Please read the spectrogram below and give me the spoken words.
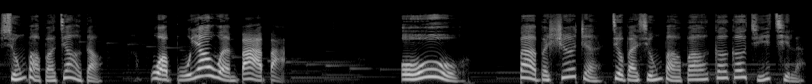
熊宝宝叫道：“我不要吻爸爸。”哦，爸爸说着就把熊宝宝高高举起来。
